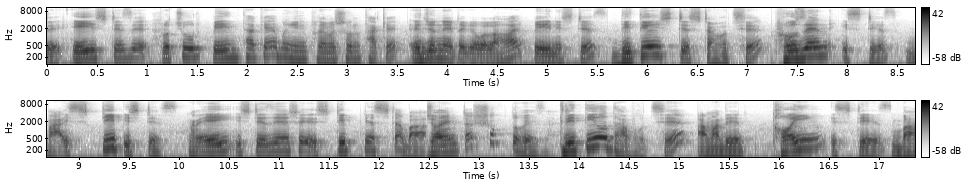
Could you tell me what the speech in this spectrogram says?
যে এই স্টেজে প্রচুর পেইন থাকে এবং ইনফ্লামেশন থাকে। এজন্য এটাকে বলা হয় পেইন স্টেজ, দ্বিতীয় স্টেজটা হচ্ছে ফ্রোজেন স্টেজ বা স্টিপ স্টেজ। মানে এই স্টেজে এসে স্টিপনেসটা বা জয়েন্টটা শক্ত হয়ে যায়। তৃতীয় ধাপ হচ্ছে আমাদের থয়িং স্টেজ বা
